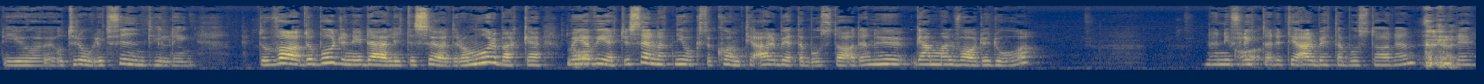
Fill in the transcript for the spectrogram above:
Det är ju otroligt fint, Hilding. Då, var, då bodde ni där lite söder om Mårbacka. Men Ja. jag vet ju sen att ni också kom till arbetarbostaden. Hur gammal var du då? När ni flyttade till arbetarbostaden? Det...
